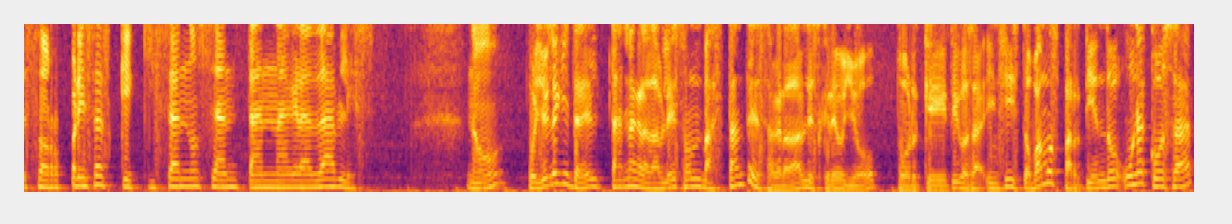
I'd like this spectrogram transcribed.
sorpresas que quizá no sean tan agradables. ¿No? Pues yo le quitaré el tan agradable, son bastante desagradables, creo yo, porque, digo, o sea, insisto, vamos partiendo. Una cosa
